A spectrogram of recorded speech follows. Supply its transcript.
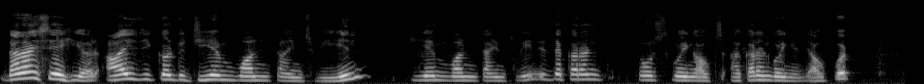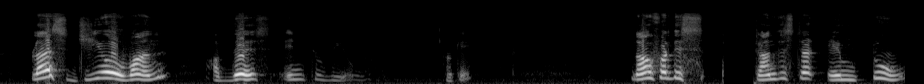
then I say here I is equal to Gm1 times V in, Gm1 times V in is the current source going out uh, current going in the output plus GO1 of this into VO1 okay. Now for this transistor M2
